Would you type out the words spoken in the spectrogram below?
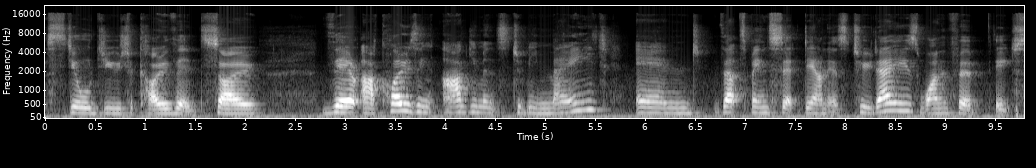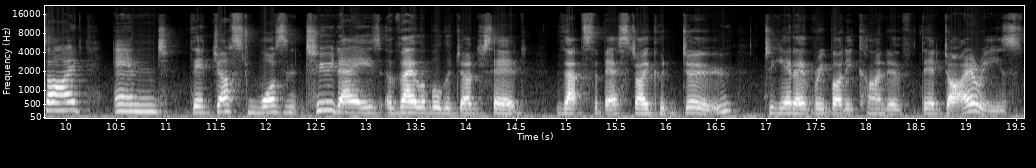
still due to COVID. So there are closing arguments to be made, and that's been set down as two days, one for each side, and there just wasn't two days available. The judge said that's the best I could do to get everybody kind of their diaries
